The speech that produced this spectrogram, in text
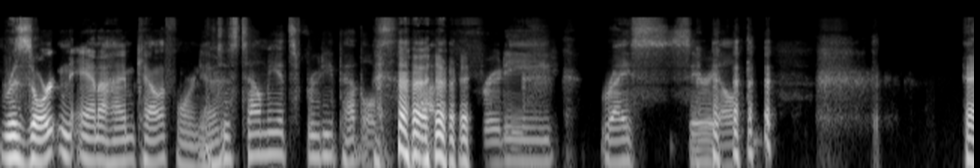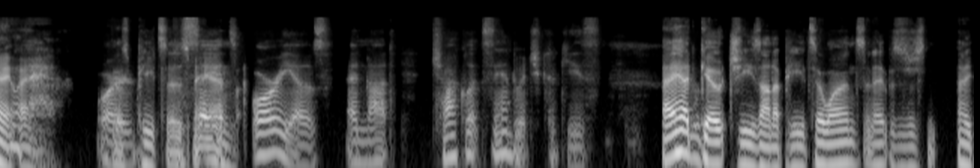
resort in Anaheim, California. Just tell me it's fruity pebbles, fruity rice cereal, Anyway, or those pizzas, man. it's Oreos and not chocolate sandwich cookies. I had goat cheese on a pizza once and it was just I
